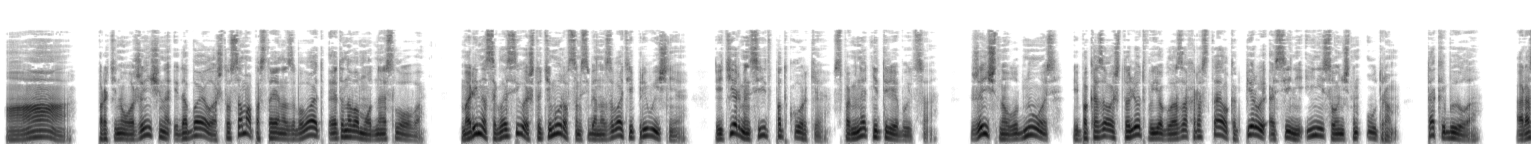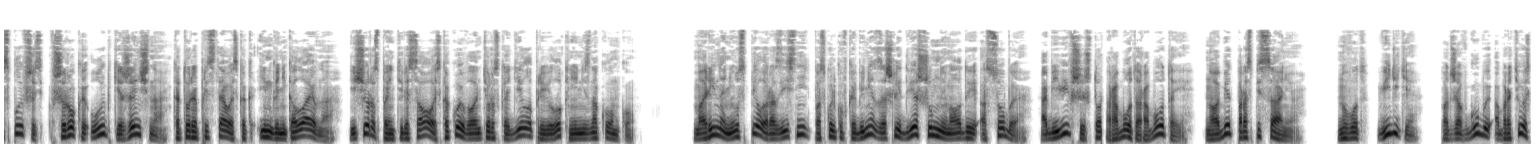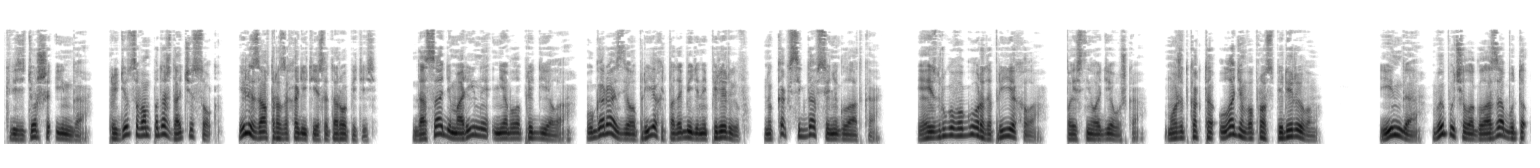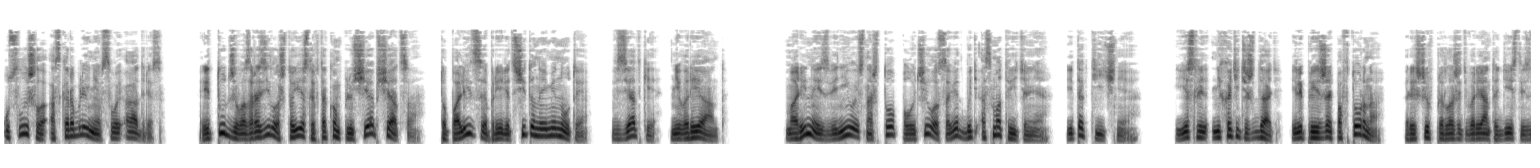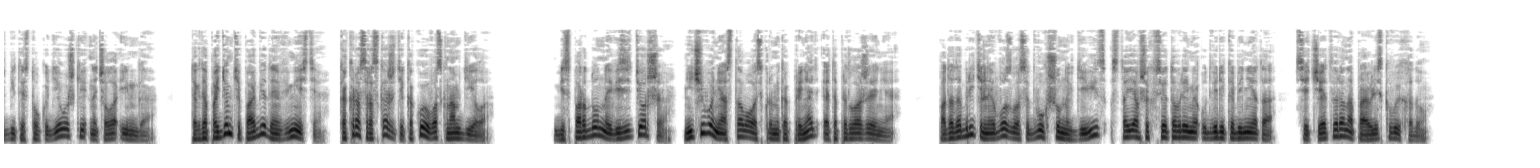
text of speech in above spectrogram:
а, -а, протянула женщина и добавила, что сама постоянно забывает это новомодное слово. Марина согласилась, что тимуровцам себя называть ей привычнее, и термин сидит в подкорке, вспоминать не требуется. Женщина улыбнулась, и показалось, что лед в ее глазах растаял, как первый осенний иней солнечным утром. Так и было. Расплывшись в широкой улыбке, женщина, которая представилась как Инга Николаевна, еще раз поинтересовалась, какое волонтерское дело привело к ней незнакомку. Марина не успела разъяснить, поскольку в кабинет зашли две шумные молодые особы, объявившие, что работа работой, но обед по расписанию. «Ну вот, видите?» Поджав губы, обратилась к визитерше Инга. «Придется вам подождать часок. Или завтра заходите, если торопитесь. Досаде Марины не было предела. Угораздило приехать под обеденный перерыв, но, как всегда, все не гладко. «Я из другого города приехала», — пояснила девушка. «Может, как-то уладим вопрос с перерывом?» Инга выпучила глаза, будто услышала оскорбление в свой адрес. И тут же возразила, что если в таком ключе общаться, то полиция приедет в считанные минуты. Взятки не вариант. Марина извинилась, на что получила совет быть осмотрительнее и тактичнее. Если не хотите ждать или приезжать повторно, решив предложить варианты действий сбитой с толку девушки, начала Инга. Тогда пойдемте пообедаем вместе. Как раз расскажете, какое у вас к нам дело. Беспардонной визитерше ничего не оставалось, кроме как принять это предложение. Под одобрительные возгласы двух шумных девиц, стоявших все это время у двери кабинета, все четверо направились к выходу.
